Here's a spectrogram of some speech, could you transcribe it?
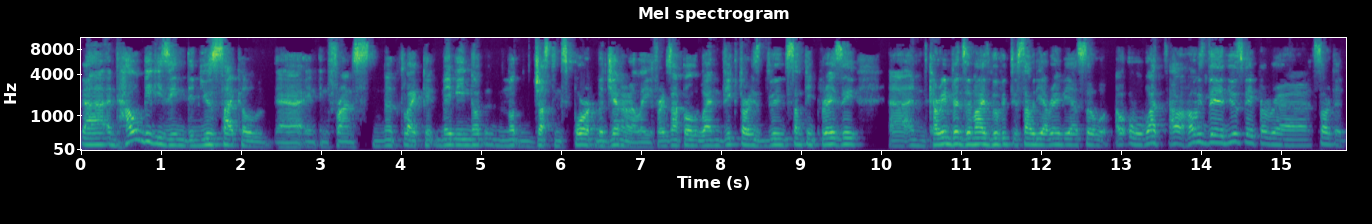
Uh, and how big is in the news cycle uh, in in France? Not like maybe not not just in sport, but generally. For example, when Victor is doing something crazy, uh, and Karim Benzema is moving to Saudi Arabia. So, uh, what? How, how is the newspaper uh, sorted?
